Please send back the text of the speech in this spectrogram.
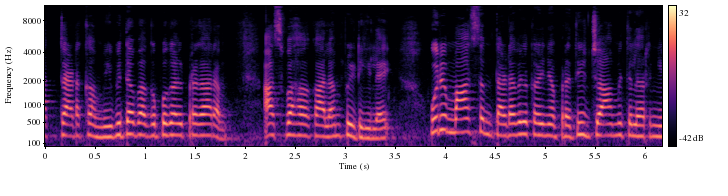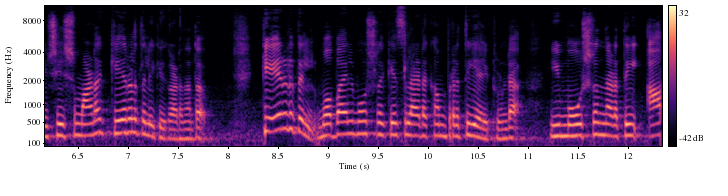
ആക്ട് അടക്കം വിവിധ വകുപ്പുകൾ പ്രകാരം അസ്ബഹ കാലം പിടിയിലായി. ഒരു മാസം തടവിൽ കഴിഞ്ഞ പ്രതി ജാമ്യത്തിലിറങ്ങിയ ശേഷമാണ് കേരളത്തിലേക്ക് കടന്നത്. കേരളത്തിൽ മൊബൈൽ മോഷണ കേസിലടക്കം പ്രതിയായിട്ടുണ്ട്. ഈ മോഷണം നടത്തി ആ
